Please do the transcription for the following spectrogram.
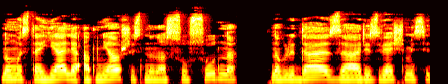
но мы стояли, обнявшись на носу судна, наблюдая за резвящимися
